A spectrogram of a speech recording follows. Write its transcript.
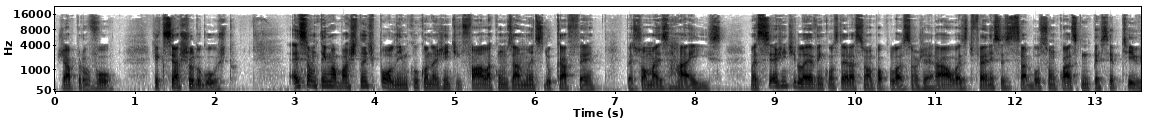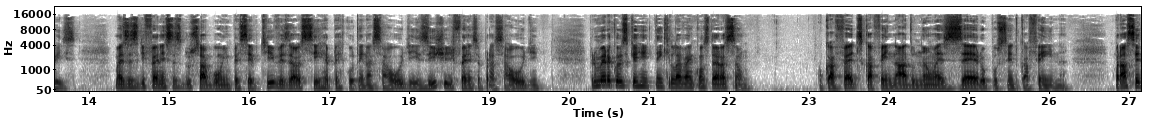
Já provou? O que, que você achou do gosto? Esse é um tema bastante polêmico quando a gente fala com os amantes do café, pessoal mais raiz, mas se a gente leva em consideração a população geral, as diferenças de sabor são quase que imperceptíveis. Mas as diferenças do sabor imperceptíveis, elas se repercutem na saúde? Existe diferença para a saúde? Primeira coisa que a gente tem que levar em consideração: o café descafeinado não é 0% cafeína. Para ser,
